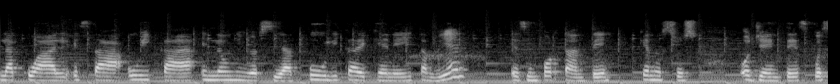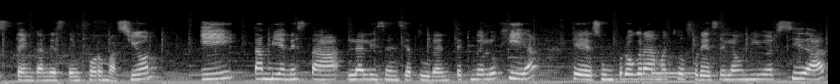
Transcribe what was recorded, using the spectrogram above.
la cual está ubicada en la Universidad Pública de Kennedy también. Es importante que nuestros oyentes pues tengan esta información. Y también está la licenciatura en Tecnología, que es un programa que ofrece la universidad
